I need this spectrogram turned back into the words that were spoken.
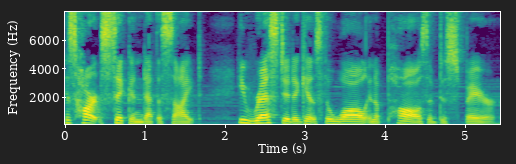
His heart sickened at the sight. He rested against the wall in a pause of despair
